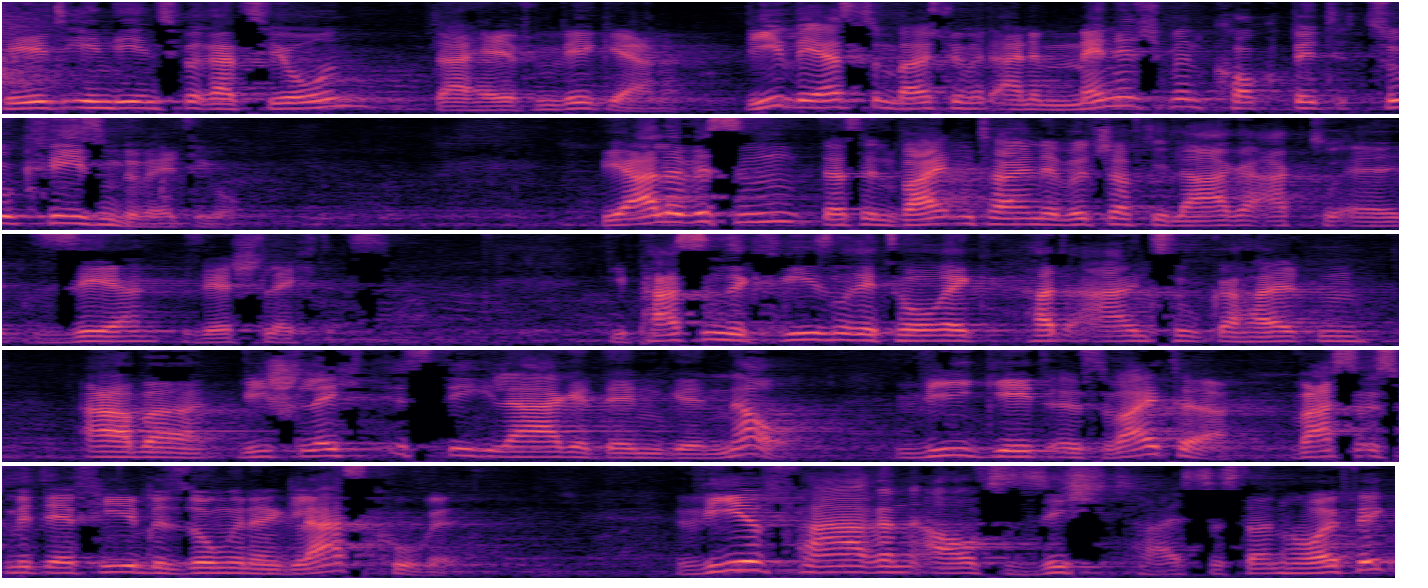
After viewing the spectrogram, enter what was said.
Fehlt Ihnen die Inspiration? Da helfen wir gerne. Wie wäre es z. B. mit einem Management-Cockpit zur Krisenbewältigung? Wir alle wissen, dass in weiten Teilen der Wirtschaft die Lage aktuell sehr, sehr schlecht ist. Die passende Krisenrhetorik hat Einzug gehalten. Aber wie schlecht ist die Lage denn genau? Wie geht es weiter? Was ist mit der vielbesungenen Glaskugel? Wir fahren auf Sicht, heißt es dann häufig.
